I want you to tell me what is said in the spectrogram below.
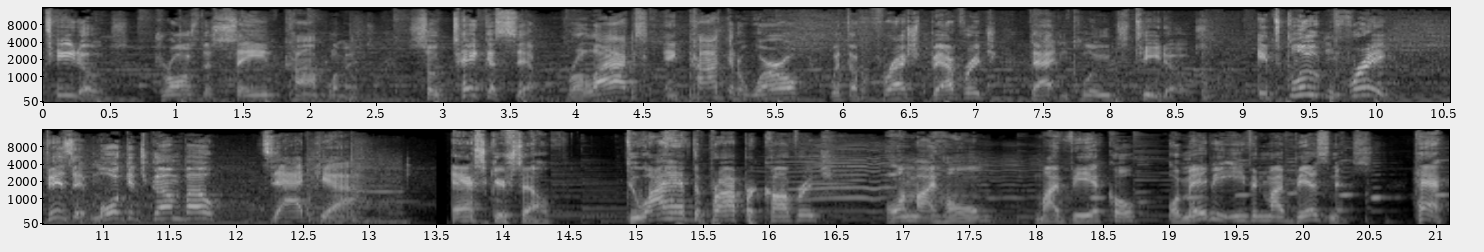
Tito's, draws the same compliments. So take a sip, relax, and conquer the world with a fresh beverage that includes Tito's. It's gluten free. Visit mortgagegumbo.com. Ask yourself Do I have the proper coverage on my home, my vehicle, or maybe even my business? Heck,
